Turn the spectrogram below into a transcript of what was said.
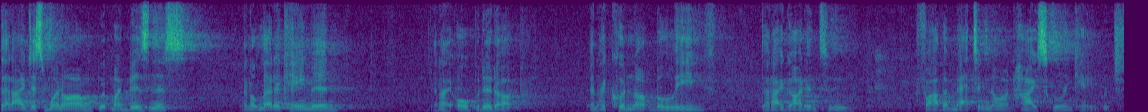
that I just went on with my business, and a letter came in, and I opened it up, and I could not believe that I got into Father Matignon High School in Cambridge.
